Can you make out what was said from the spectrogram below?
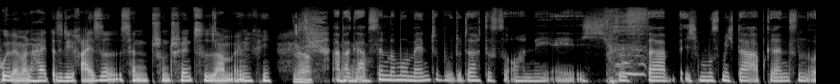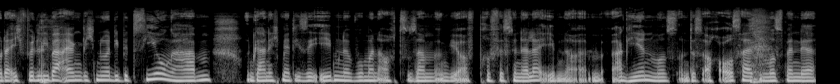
cool, wenn man halt, also die Reise ist dann schon schön zusammen irgendwie. Ja. Aber gab es denn mal Momente, wo du dachtest so, oh nee, ey, ich, das, ich muss mich da abgrenzen oder ich würde lieber eigentlich nur die Beziehung haben und gar nicht mehr diese Ebene, wo man auch zusammen irgendwie auf professioneller Ebene ähm, agieren muss und das auch aushalten muss, wenn der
